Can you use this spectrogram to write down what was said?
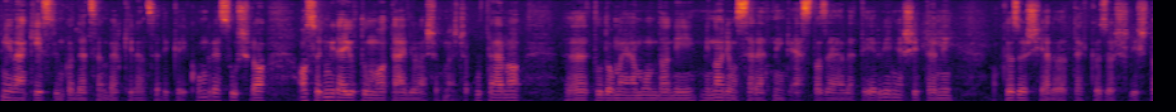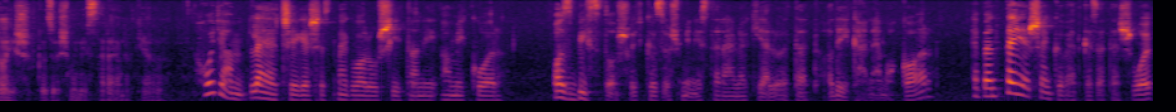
nyilván készülünk a december 9-i kongresszusra. Az, hogy mire jutunk ma a tárgyalások, mert csak utána tudom elmondani, mi nagyon szeretnénk ezt az elvet érvényesíteni, a közös jelöltek, közös lista és közös miniszterelnök jelölt. Hogyan lehetséges ezt megvalósítani, amikor az biztos, hogy közös miniszterelnök jelöltet a DK nem akar. Ebben teljesen következetes volt.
